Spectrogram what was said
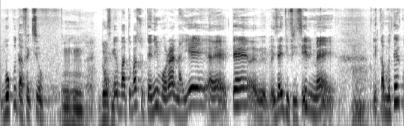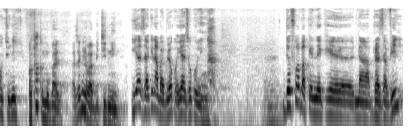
beaucoup d'affection Mm -hmm. Donc... parce que bato basoutenir moral na ye eh, te euh, ezali difficile mais likambo te continue en tant que mobali azalaki na babitide nini ye azalaki na babiloko ye azo kolinga de fois bakendeke euh, na brazzaville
